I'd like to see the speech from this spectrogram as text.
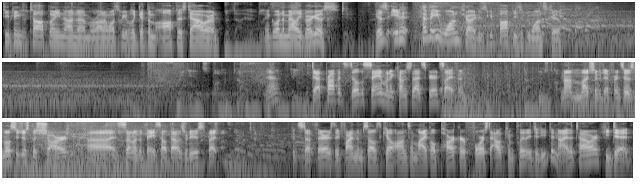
TPing the top lane on uh, Mirana wants to be able to get them off this tower and, and go into Mally Burgos. He has eight, have eight wand charges. He can pop these if he wants to. Yeah. Death Prophet's still the same when it comes to that Spirit Siphon. Not much of a difference. It was mostly just the shard uh, and some of the base health that was reduced, but Good stuff there as they find themselves the kill onto Michael. Parker forced out completely. Did he deny the tower? He did.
